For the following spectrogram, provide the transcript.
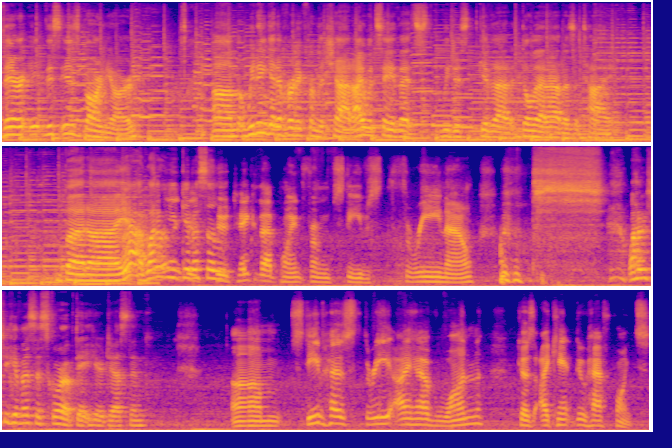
There, i this is Barnyard. Um, we didn't get a verdict from the chat. I would say that we just give that, dole that out as a tie. But uh, yeah, why don't you give us a? to take that point from Steve's three now? Why don't you give us a score update here, Justin? Um, Steve has three. I have one because I can't do half points.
